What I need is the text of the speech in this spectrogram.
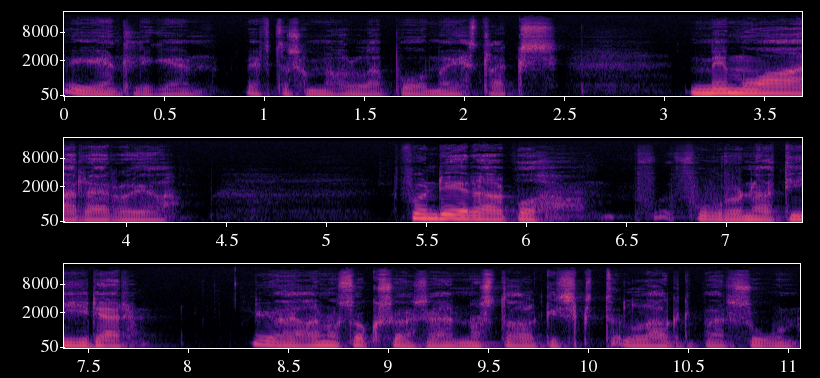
egentligen eftersom jag håller på med ett slags memoarer och jag funderar på forna tider Jag är annars också en här nostalgiskt lagd person.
